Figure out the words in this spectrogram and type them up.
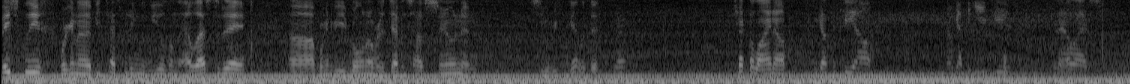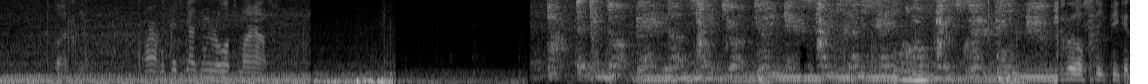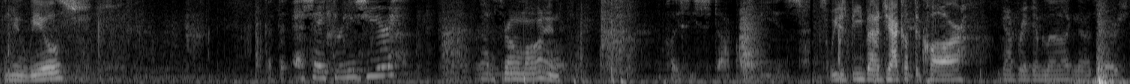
Basically, we're gonna be testing the wheels on the LS today. Um, we're gonna be rolling over to Devin's house soon and see what we can get with it. Check the lineup. We got the TL, then we got the EG, and the LS. But, you know. Alright, we'll catch you guys when we roll up to my house. Here's a little sneak peek at the new wheels. Got the SA3s here. Gotta throw them on and replace these stock bodies. So we just be about to jack up the car. We gotta break them lug nuts first.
